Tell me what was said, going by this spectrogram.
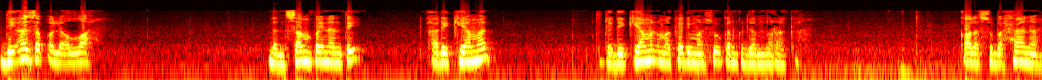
diazab oleh Allah. Dan sampai nanti hari kiamat terjadi kiamat maka dimasukkan ke dalam neraka. Qala subhanahu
